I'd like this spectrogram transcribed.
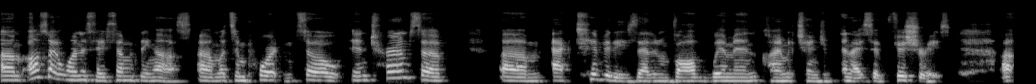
Um, also, I want to say something else. Um, what's important. So, in terms of um, activities that involve women, climate change, and I said fisheries. Uh,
